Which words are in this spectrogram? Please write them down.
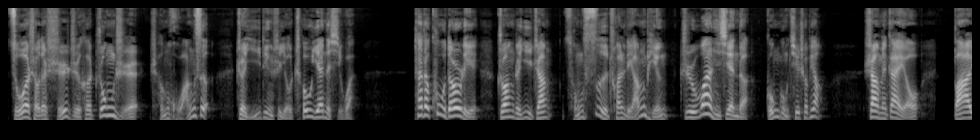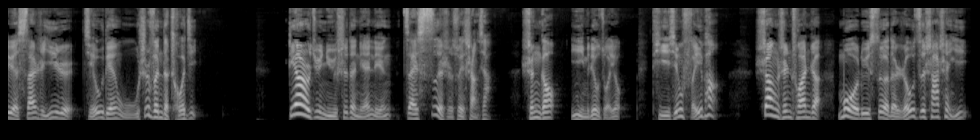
左手的食指和中指呈黄色，这一定是有抽烟的习惯。他的裤兜里装着一张从四川梁平至万县的。公共汽车票，上面盖有八月三十一日九点五十分的戳记。第二具女尸的年龄在四十岁上下，身高一米六左右，体型肥胖，上身穿着墨绿色的柔姿纱衬衣，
